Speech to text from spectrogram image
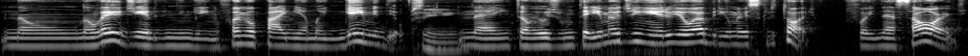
não, não veio dinheiro de ninguém, não foi meu pai, minha mãe, ninguém me deu. Sim. Né? Então eu juntei o meu dinheiro e eu abri o meu escritório. Foi nessa ordem.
